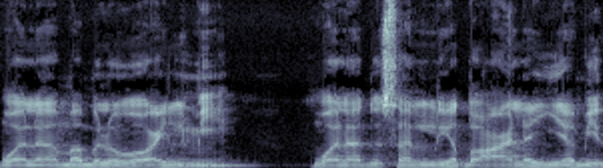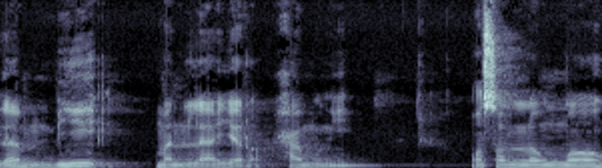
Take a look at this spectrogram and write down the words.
ولا مبلغ علمي ولا تسلط علي بذنبي من لا يرحمني. وصلى الله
